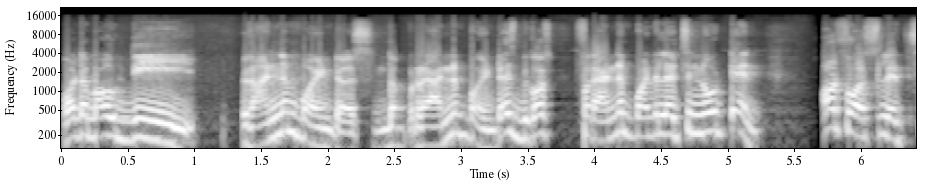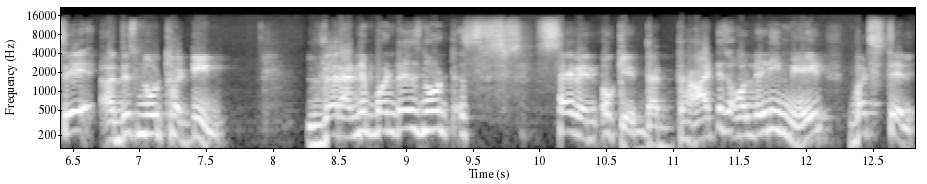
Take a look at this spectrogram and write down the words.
what about the random pointers, the random pointers, because for random pointer, let's say node 10, or first, let's say uh, this node 13. The random pointer is not 7. Okay, that, that is already made, but still,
